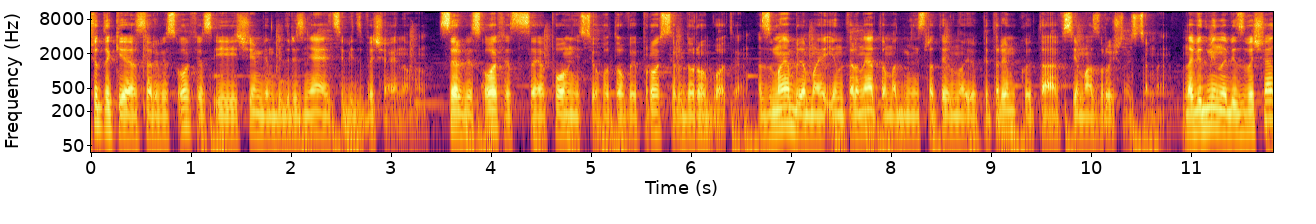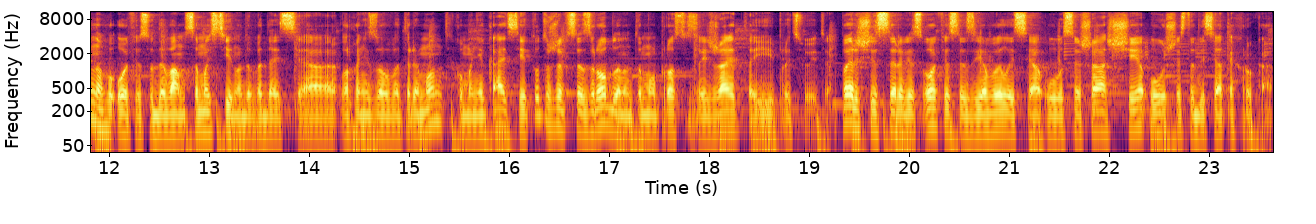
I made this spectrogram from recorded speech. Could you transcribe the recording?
Що таке сервіс офіс і чим він відрізняється від звичайного? Сервіс офіс це повністю готовий простір до роботи з меблями, інтернетом, адміністративною підтримкою та всіма зручностями. На відміну від звичайного офісу, де вам самостійно доведеться організовувати ремонт, комунікації, тут вже все зроблено, тому просто заїжджайте і працюйте. Перші сервіс офіси з'явилися у США ще у 60-х роках.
